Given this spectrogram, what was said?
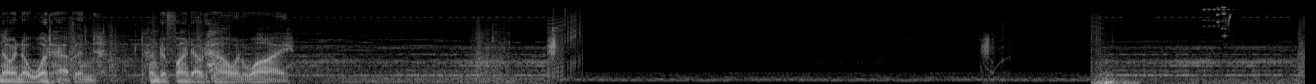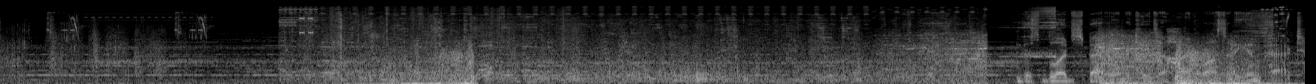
Now I know what happened. Time to find out how and why. This blood spatter indicates a high-velocity impact.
